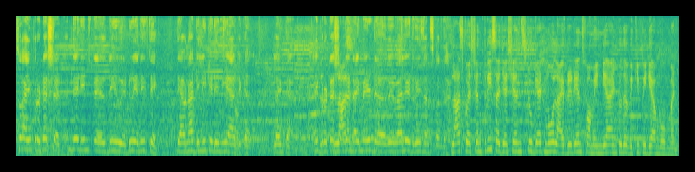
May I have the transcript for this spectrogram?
So I protested. and They didn't uh, do, do anything. They have not deleted any article like that. I protested Last- and I made uh, valid reasons for that. Last question: Three suggestions to get more librarians from India into the Wikipedia movement.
